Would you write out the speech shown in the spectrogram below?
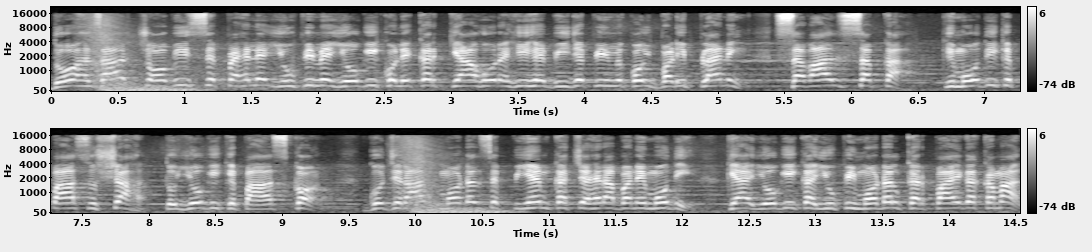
2024 से पहले यूपी में योगी को लेकर क्या हो रही है? बीजेपी में कोई बड़ी प्लानिंग सवाल सबका कि मोदी के पास शाह तो योगी के पास कौन? गुजरात मॉडल से पीएम का चेहरा बने मोदी। क्या योगी का यूपी मॉडल कर पाएगा कमाल?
